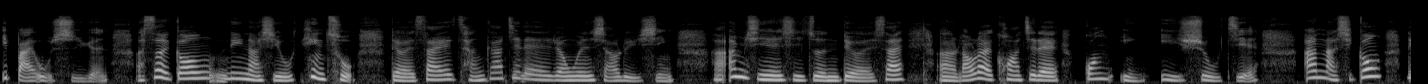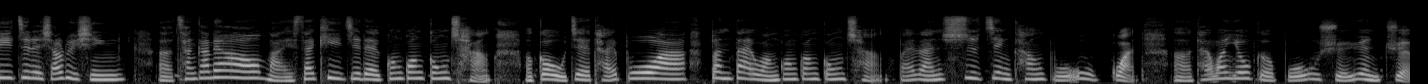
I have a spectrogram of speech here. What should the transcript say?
一百五十元啊，所以讲你若是有兴趣，就会使参加这个人文小旅行啊，暗时的时阵就会使呃留来看这个光影艺术节。啊，那是讲你即个小旅行，呃，参加了后，嘛会使去即个观光工厂，呃，阁有即个台玻啊、断代王观光工厂、白兰氏健康博物馆，呃，台湾优格博物学院卷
